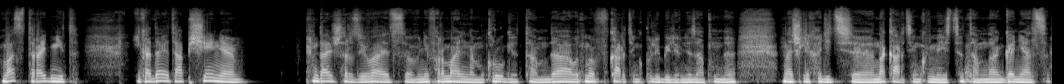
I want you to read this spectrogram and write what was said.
вас это роднит. И когда это общение дальше развивается в неформальном круге, там, да, вот мы в картинг полюбили внезапно, да, начали ходить э, на картинг вместе, там, да, гоняться,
